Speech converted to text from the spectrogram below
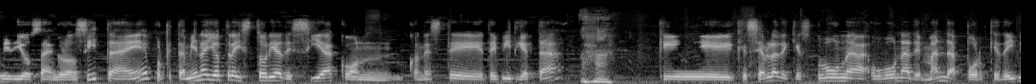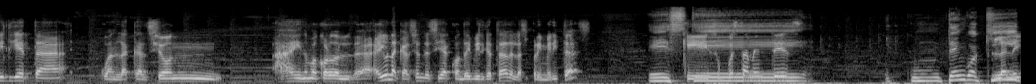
medio sangroncita, ¿eh? Porque también hay otra historia de Sia con, con este David Guetta Ajá. Que, que se habla de que hubo una, hubo una demanda porque David Guetta, cuando la canción, ay, no me acuerdo, hay una canción de Sia con David Guetta de las primeritas, Este. Que supuestamente es- mm, Tengo aquí La es-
